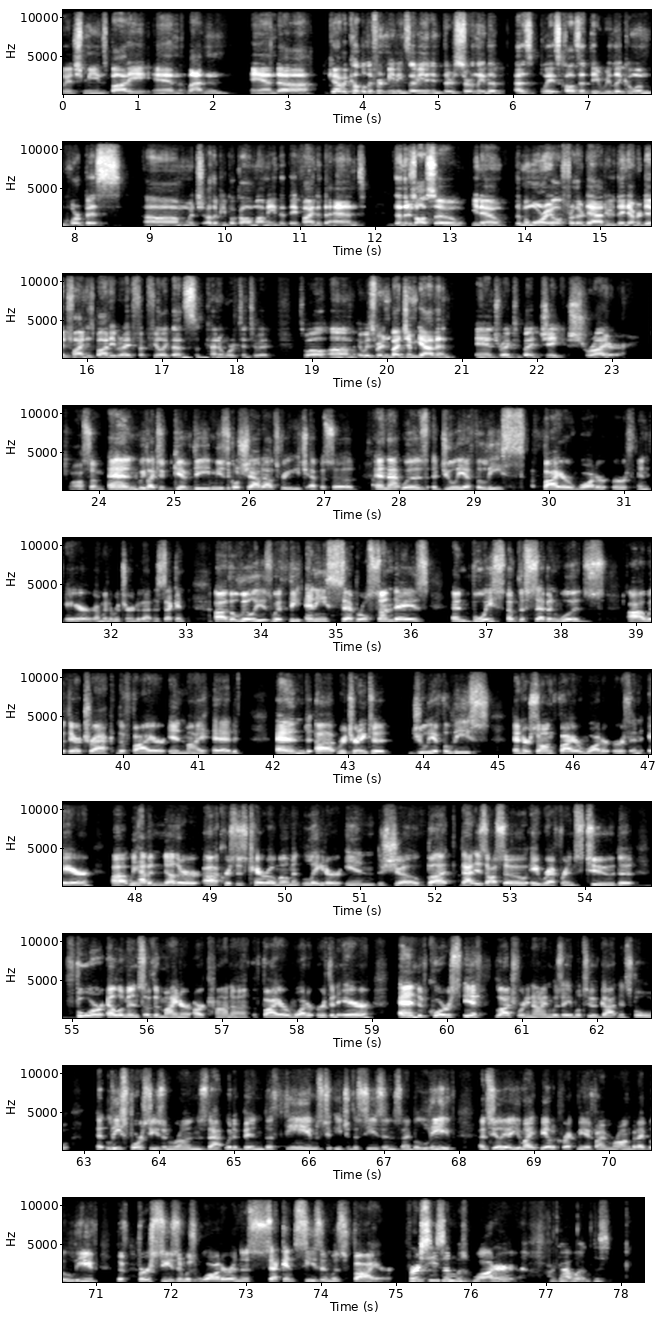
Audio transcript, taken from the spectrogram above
which means body in Latin. And uh, it can have a couple different meanings. I mean, there's certainly the, as Blaze calls it, the reliquum corpus um, which other people call a mummy that they find at the end. Then there's also, you know, the memorial for their dad, who they never did find his body, but I f- feel like that's mm-hmm. kind of worked into it as well. Um, it was written by Jim Gavin and directed by Jake Schreier. Awesome. And we'd like to give the musical shout outs for each episode. And that was Julie Felix, Fire, Water, Earth, and Air. I'm going to return to that in a second. Uh, the Lilies with the Any Several Sundays and Voice of the Seven Woods uh, with their track "The Fire in My Head," and uh, returning to Julie Felix and her song "Fire, Water, Earth, and Air." Uh, we have another uh, Chris's tarot moment later in the show, but that is also a reference to the four elements of the minor arcana fire, water, earth, and air. And of course, if Lodge 49 was able to have gotten its full at least four season runs, that would have been the themes to each of the seasons. And I believe, and Celia, you might be able to correct me if I'm wrong, but I believe the first season was water and the second season was fire. First season was water. I forgot what this.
